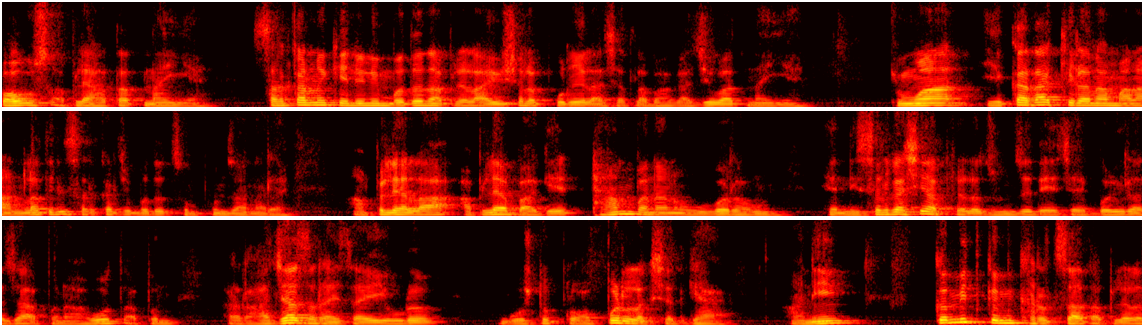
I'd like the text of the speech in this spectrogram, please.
पाऊस आपल्या हातात नाही आहे सरकारनं केलेली मदत आपल्याला आयुष्याला पुरेल अशातला भाग अजिबात नाही आहे किंवा एखादा किराणा माल आणला तरी सरकारची मदत संपून जाणार आहे. आपल्याला आपल्या बागेत ठामपणानं उभं राहून या निसर्गाशी आपल्याला झुंज द्यायचं आहे बळीराजा आपण आहोत आपण राजाच राहायचा आहे एवढं गोष्ट प्रॉपर लक्षात घ्या. आणि कमीत कमी खर्चात आपल्याला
